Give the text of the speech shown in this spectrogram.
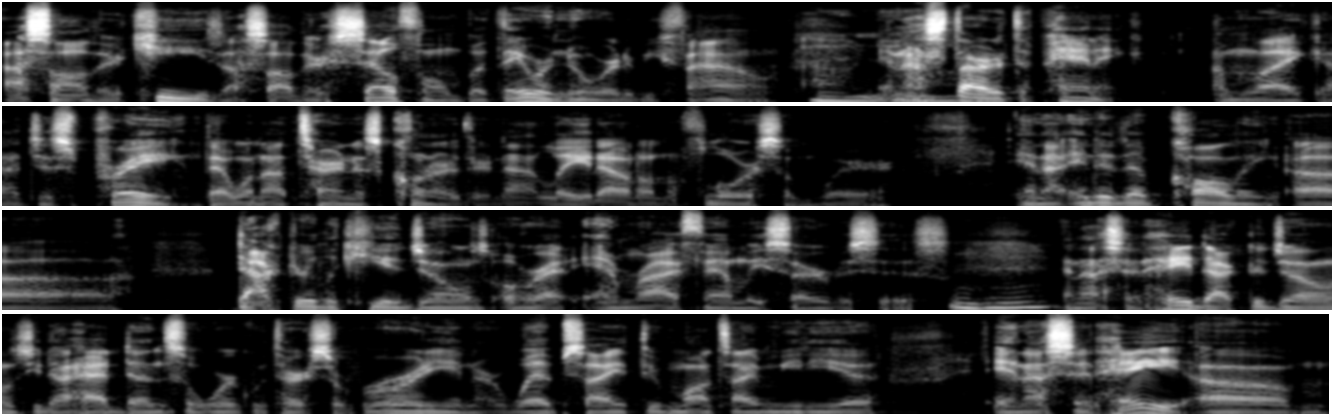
I saw their keys, I saw their cell phone, but they were nowhere to be found. Oh, And. I started to panic. I'm like, I just pray that when I turn this corner, they're not laid out on the floor somewhere. And I ended up calling uh, Dr. Lakia Jones over at MRI Family Services. Mhm. And I said, Hey, Dr. Jones, you know, I had done some work with her sorority and her website through multimedia. And I said, Hey, um,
